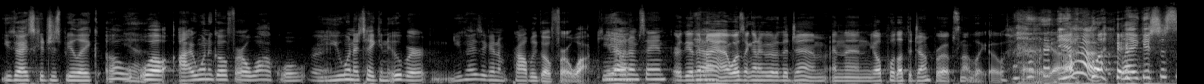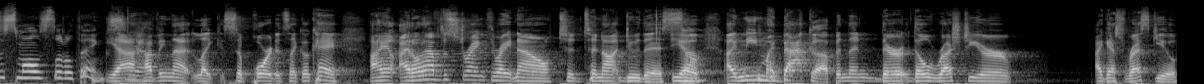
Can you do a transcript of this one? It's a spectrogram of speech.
you guys could just be like, "Oh, Yeah. well, I want to go for a walk." Well, Right. you want to take an Uber. You guys are gonna probably go for a walk. You Yeah. know what I'm saying? Or the other Yeah. night, I wasn't gonna go to the gym, and then y'all pulled out the jump ropes, and I was like, "Oh, hell yeah!" Yeah, like it's just the smallest little things. yeah, Yeah. having that like support. It's like, okay, I I don't have the strength right now to to not do this. Yeah. So I need my backup, and then they're they'll rush to your, I guess, rescue.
